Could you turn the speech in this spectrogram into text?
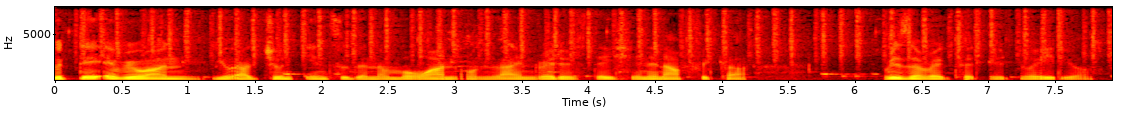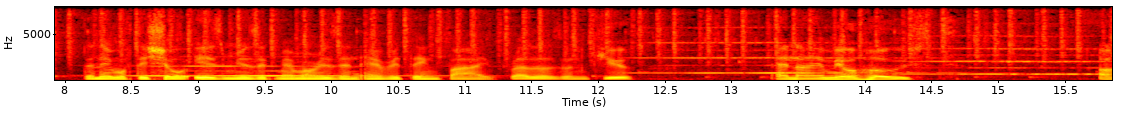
Good day, everyone. You are tuned into the number one online radio station in Africa, Resurrected Radio. The name of the show is Music Memories and Everything by Brothers on Q. And I am your host, uh,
